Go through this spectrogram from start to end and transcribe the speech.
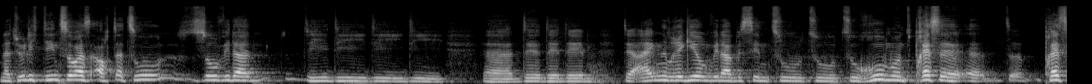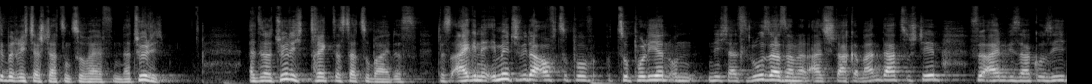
Natürlich dient sowas auch dazu, so wieder die, die, die, die, äh, de, de, de, der eigenen Regierung wieder ein bisschen zu, zu, zu Ruhm und Presse, äh, Presseberichterstattung zu helfen. Natürlich. Also natürlich trägt das dazu bei, das, das eigene Image wieder aufzupolieren und nicht als Loser, sondern als starker Mann dazustehen für einen wie Sarkozy.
